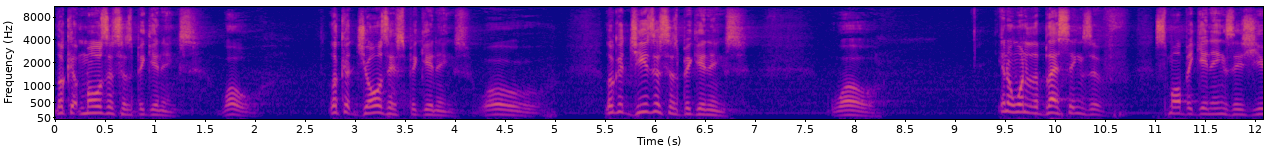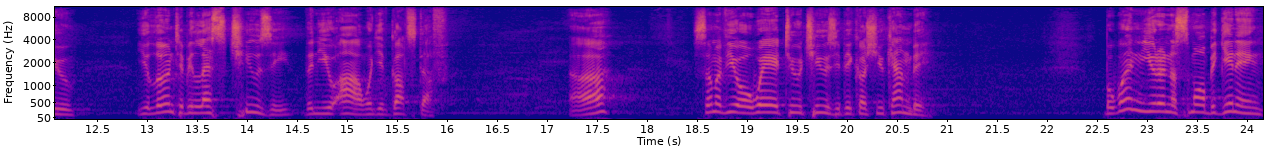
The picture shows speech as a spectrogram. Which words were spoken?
Look at Moses' beginnings. Whoa. Look at Joseph's beginnings. Whoa. Look at Jesus' beginnings. Whoa. You know, one of the blessings of small beginnings is you you learn to be less choosy than you are when you've got stuff. Uh, some of you are way too choosy because you can be. But when you're in a small beginning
